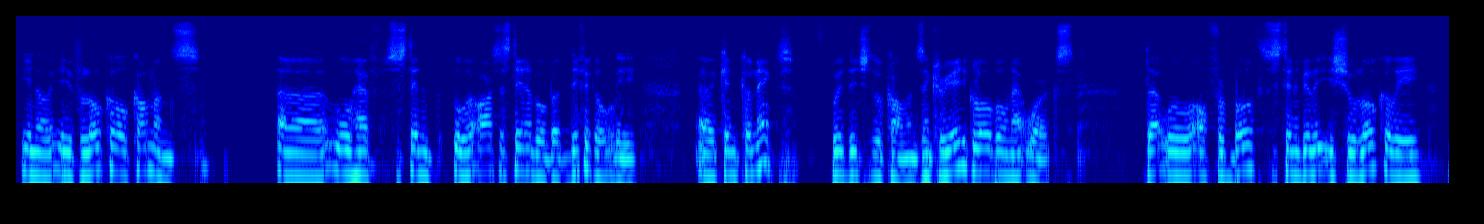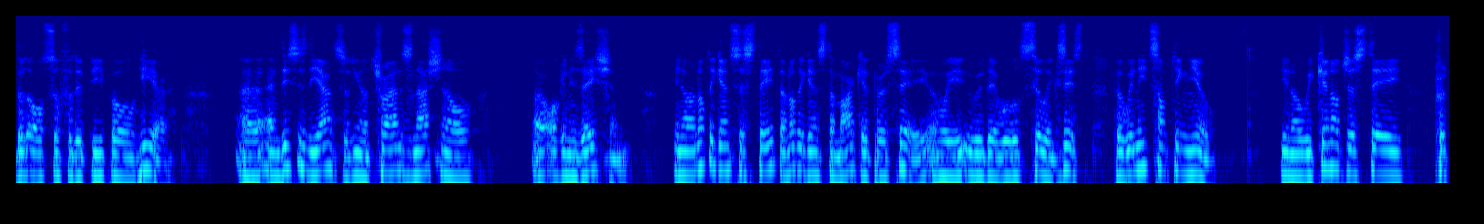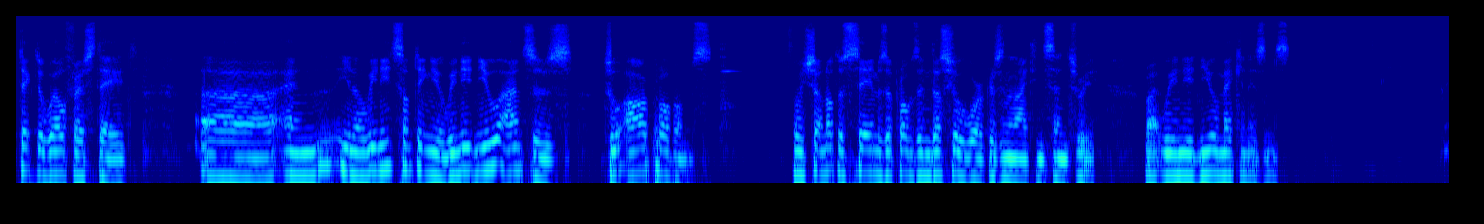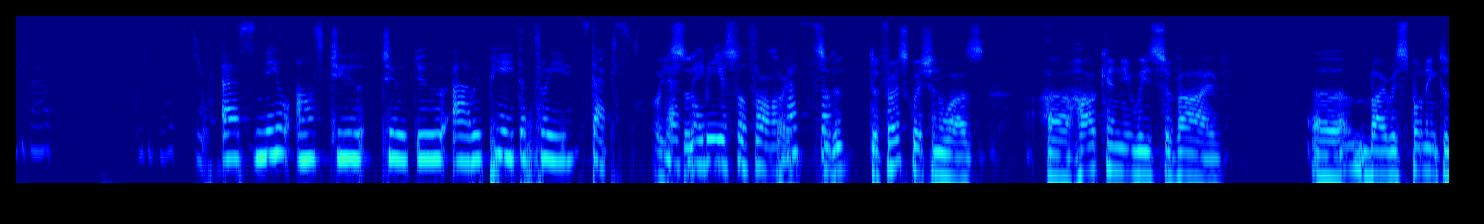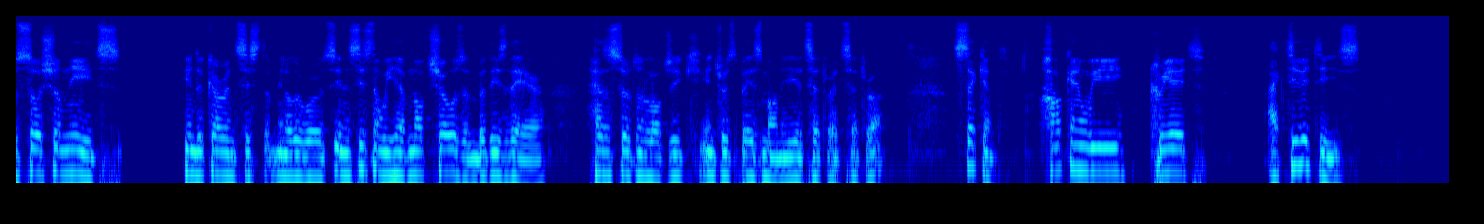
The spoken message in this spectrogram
you know, if local commons uh, who have sustained, who are sustainable but difficultly uh, can connect with digital commons and create global networks that will offer both sustainability issue locally but also for the people here. Uh, and this is the answer, you know, transnational uh, organization you know, I'm not against the state, I'm not against the market per se, and we, we, they will still exist, but we need something new. You know, we cannot just stay, protect the welfare state, uh, and, you know, we need something new. We need new answers to our problems, which are not the same as the problems of industrial workers in the 19th century, right? We need new mechanisms. as Neil asked you to do, uh, repeat the three steps. Oh, yes, That so- may be useful for all of us. So the, the first question was, uh, how can we survive uh, by responding to social needs in the current system? In other words, in a system we have not chosen but is there, has a certain logic, interest-based money, etc., etc. Second, how can we create activities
